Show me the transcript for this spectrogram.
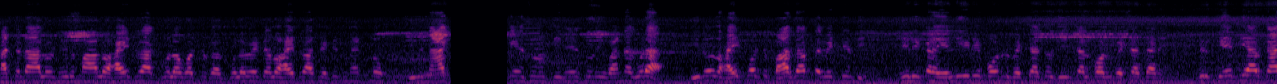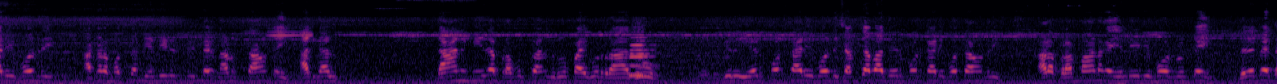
కట్టడాలు నిర్మాలు హైడ్రా కులగొట్టు కులవేటలు హైడ్రా సెటిల్మెంట్లు ఇవి నా కేసులు తినేసులు ఇవన్నీ కూడా ఈరోజు హైకోర్టు బాధాప్త పెట్టింది. మీరు ఇక్కడ ఎల్ఈడి బోర్డులు పెట్టద్దు డిజిటల్ బోర్డులు పెట్టద్దు అని. మీరు కేటీఆర్ కాడికి పోండి అక్కడ మొత్తం ఎల్ఈడి స్క్రీన్లు నడుస్తూ ఉంటాయి. అది కాదు దాని మీద ప్రభుత్వానికి రూపాయి కూడా రాదు. మీరు ఎయిర్పోర్ట్ కాడికి పోండి శంషాబాద్ ఎయిర్పోర్ట్ కాడికి పోతూ ఉండ్రి. అక్కడ బ్రహ్మాండంగా ఎల్ఈడి బోర్డులు ఉంటాయి పెద్ద పెద్ద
